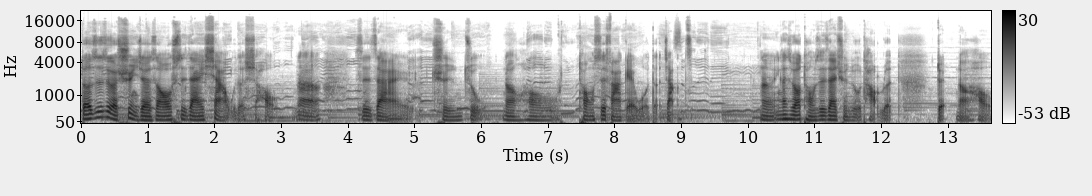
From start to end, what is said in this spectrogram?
得知这个讯息的时候是在下午的时候，那是在群组，然后同事发给我的这样子。嗯，应该是说同事在群组讨论，对，然后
